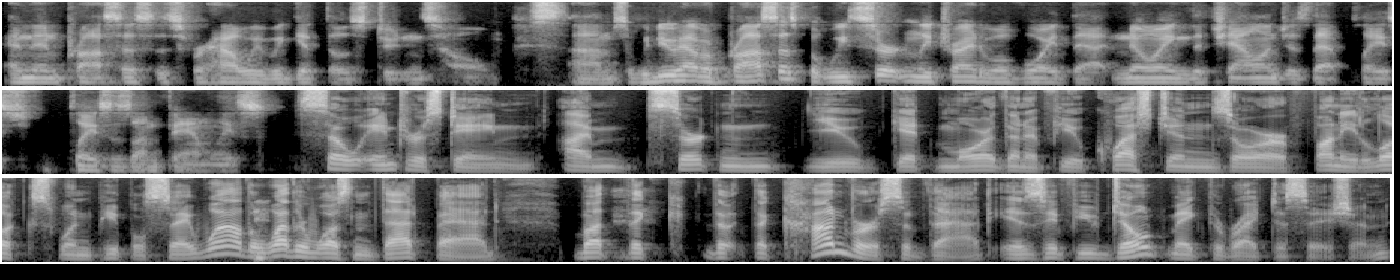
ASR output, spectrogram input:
and then processes for how we would get those students home. Um, so we do have a process but we certainly try to avoid that knowing the challenges that place places on families. So interesting. I'm certain you get more than a few questions or funny looks when people say well the weather wasn't that bad. But the, the, the converse of that is if you don't make the right decision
